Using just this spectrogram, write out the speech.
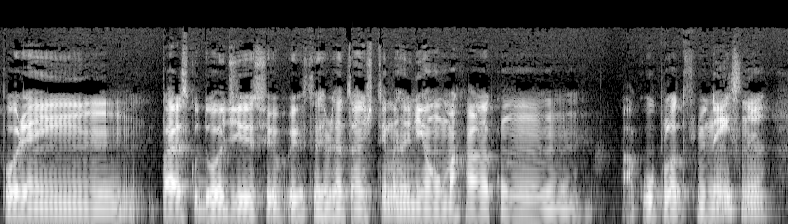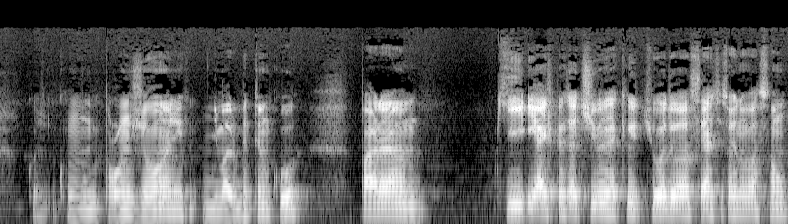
porém parece que o Dodge e seus representantes têm uma reunião marcada com a cúpula do Fluminense, né? com, Paulo Angione e Mário Bittencourt para que e a expectativa é que o jogador acerte sua renovação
